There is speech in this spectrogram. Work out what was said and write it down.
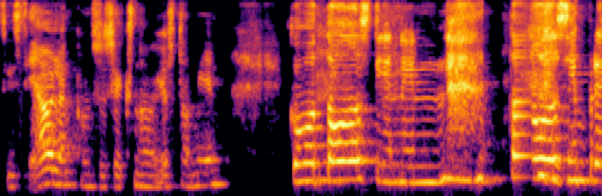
si se hablan con sus exnovios también. Como todos tienen, todos siempre,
